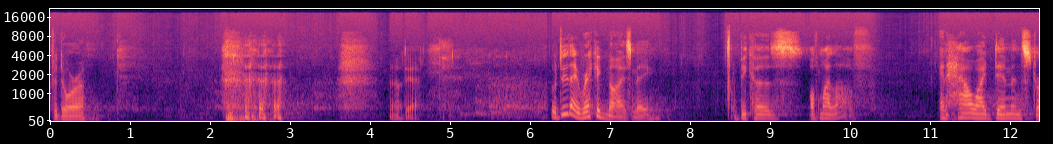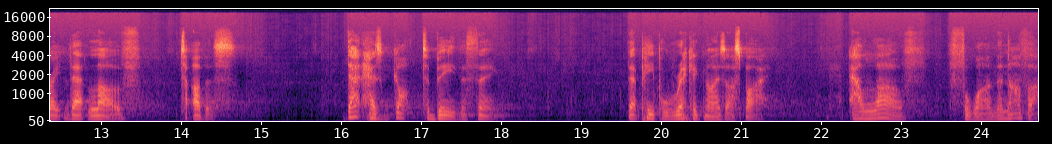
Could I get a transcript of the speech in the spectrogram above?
fedora. oh dear. Or do they recognize me because of my love and how I demonstrate that love to others? That has got to be the thing that people recognize us by our love for one another.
